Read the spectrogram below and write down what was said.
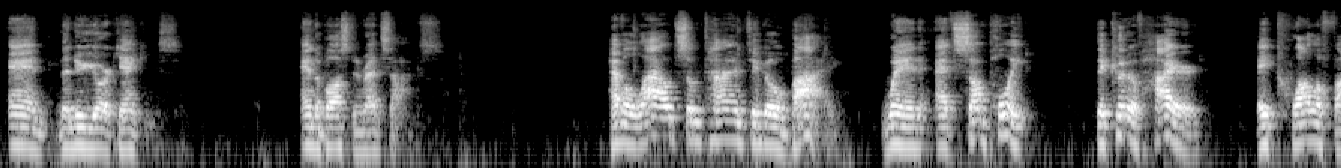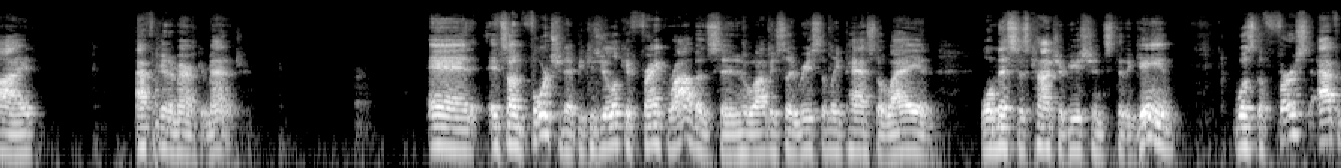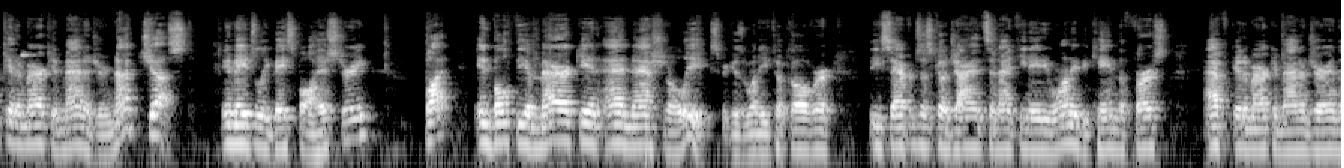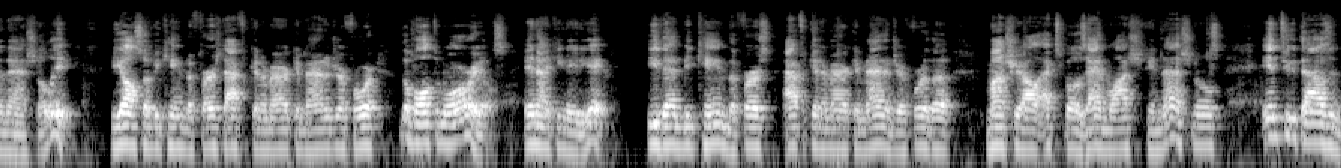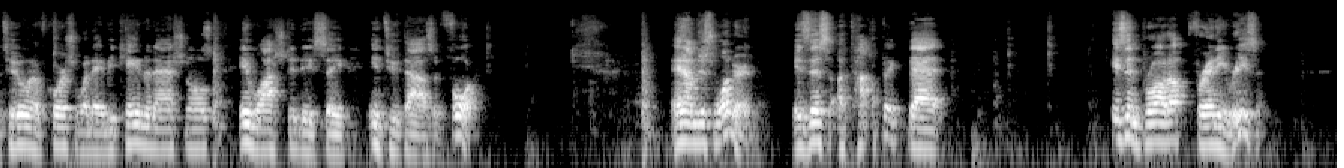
and the New York Yankees and the Boston Red Sox have allowed some time to go by when at some point they could have hired a qualified African American manager. And it's unfortunate because you look at Frank Robinson, who obviously recently passed away and will miss his contributions to the game, was the first African American manager, not just in Major League Baseball history, but in both the American and National Leagues. Because when he took over the San Francisco Giants in 1981, he became the first African American manager in the National League. He also became the first African American manager for the Baltimore Orioles in 1988. He then became the first African American manager for the Montreal Expos and Washington Nationals in 2002, and of course, when they became the Nationals in Washington, D.C. in 2004. And I'm just wondering is this a topic that isn't brought up for any reason?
